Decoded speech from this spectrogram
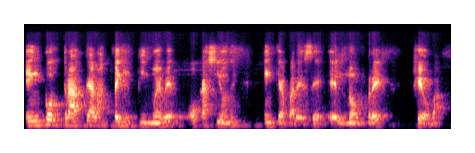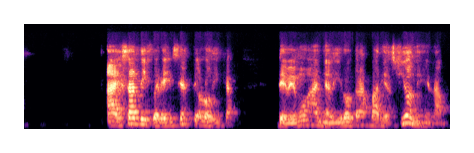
en contraste a las 29 ocasiones en que aparece el nombre Jehová. A esas diferencias teológicas debemos añadir otras variaciones en la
